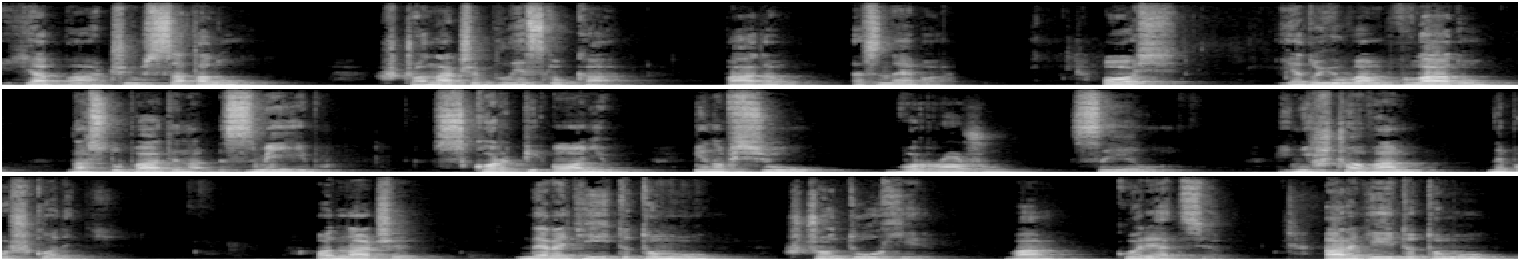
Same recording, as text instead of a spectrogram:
Я бачив сатану, що наче блискавка падав з неба. Ось я даю вам владу наступати на зміїв, скорпіонів і на всю ворожу силу, і ніщо вам не пошкодить. Одначе не радійте тому, що духи вам коряться, а радійте тому,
